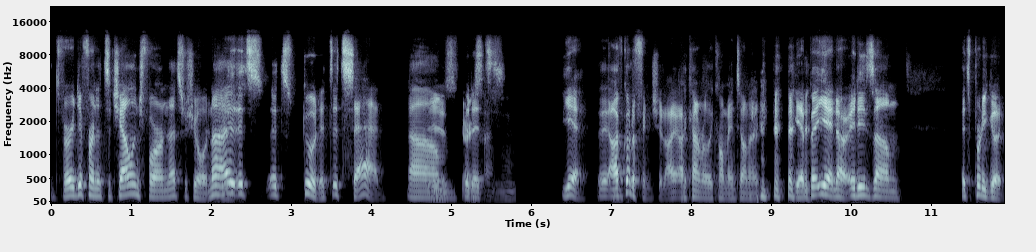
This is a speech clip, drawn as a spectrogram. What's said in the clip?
it's very different. It's a challenge for him, that's for sure. No, It is. it's it's good. It's it's sad, um, is but it's sad, yeah. I've got to finish it. I, I can't really comment on it. yeah. yeah, but yeah, no, it is. Um, it's pretty good.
